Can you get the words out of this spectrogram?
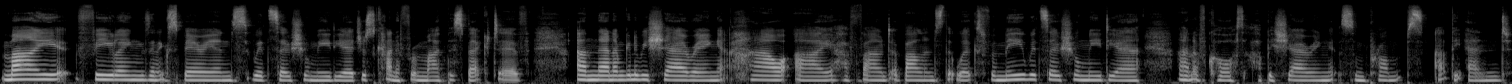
my feelings and experience with social media, just kind of from my perspective. And then I'm going to be sharing how I have found a balance that works for me with social media. And of course, I'll be sharing some prompts at the end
